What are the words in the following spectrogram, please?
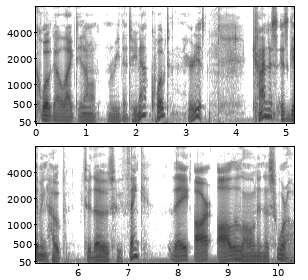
quote that I liked, and I'll read that to you now. Quote, here it is Kindness is giving hope to those who think they are all alone in this world.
